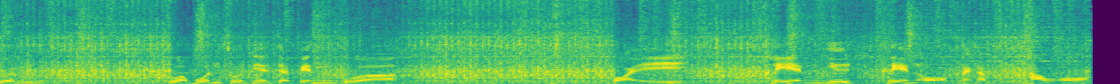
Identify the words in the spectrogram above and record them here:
ส่วนตัวบนสุดเนี่ยจะเป็นตัวปล่อยเครนยืดเครนออกนะครับ เข้าออก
